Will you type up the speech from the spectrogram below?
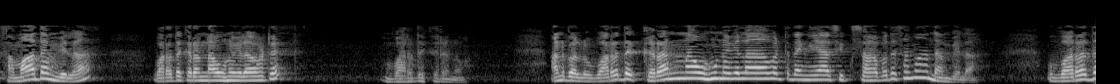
සමාදම් වෙලා වරද කරන්නව වුණ වෙලාවට වරද කරනවා. අන්න බලන්න වරද කරන්නව වුණ වෙලාවට දැන් එයා ශික්ෂාපද සමාදම් වෙලා. වරද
